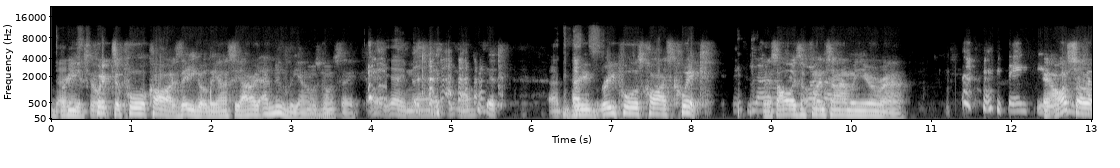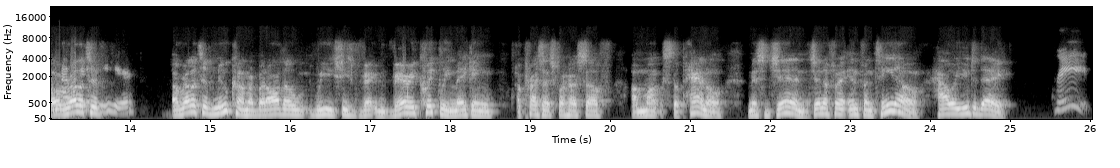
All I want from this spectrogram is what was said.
Bree is is quick to pull cards. There you go, Leon. See, I, already, I knew Leon was Mhm. going to say. Hey, hey, man, you know, uh, Bree, Bree pulls cards quick. And it's always a fun time when you're around. Thank you. And also I'm a relative- here. A relative newcomer, but although we she's very, very quickly making a presence for herself amongst the panel, Miss Jen, Jennifer Infantino. How are you today? Great.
